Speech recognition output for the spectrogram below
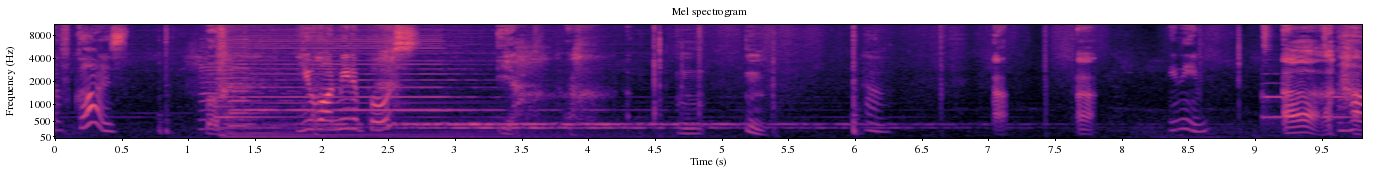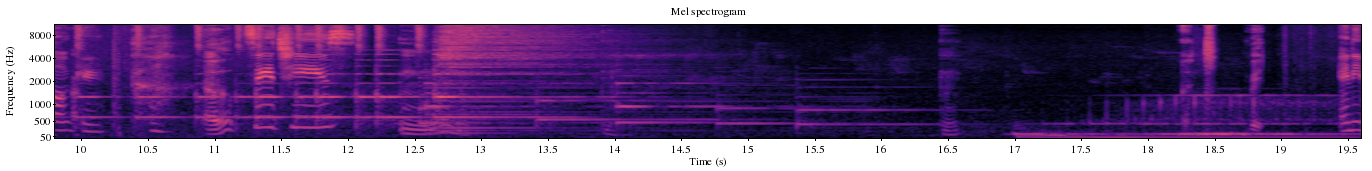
of course You want me to pose? Yeah. ഇനിയും ആ. Okay. Oh, say cheese um. Wait, any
